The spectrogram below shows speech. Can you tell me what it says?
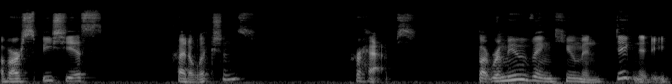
of our specious predilections? Perhaps. But removing human dignity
